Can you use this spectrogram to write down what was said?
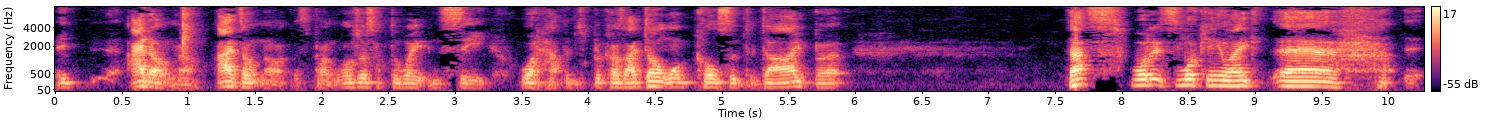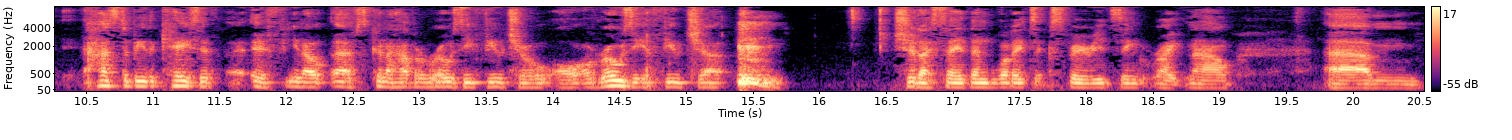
it, I don't know. I don't know at this point. We'll just have to wait and see what happens because I don't want Coulson to die, but that's what it's looking like. Uh, it has to be the case if, if you know, Earth's going to have a rosy future or a rosier future, should I say, than what it's experiencing right now. Um,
